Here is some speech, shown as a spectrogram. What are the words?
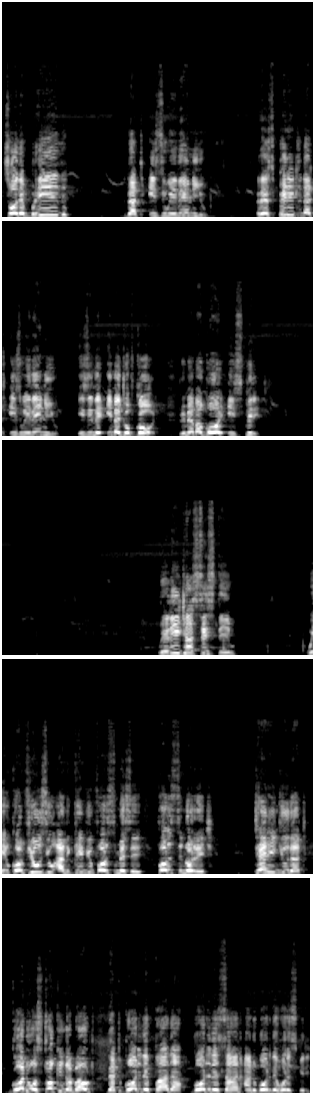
So the breath that is within you, the spirit that is within you, is in the image of God. Remember, God is spirit. Religious system will confuse you and give you false message, false knowledge, telling you that God was talking about that God the Father, God the Son, and God the Holy Spirit.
